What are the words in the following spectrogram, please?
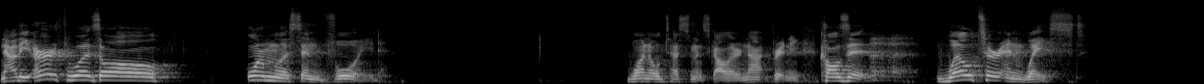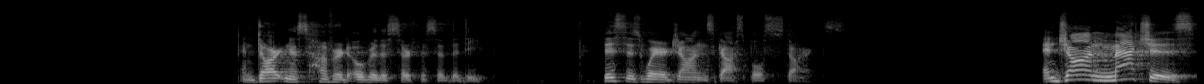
Now, the earth was all formless and void. One Old Testament scholar, not Brittany, calls it welter and waste. And darkness hovered over the surface of the deep. This is where John's gospel starts. And John matches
